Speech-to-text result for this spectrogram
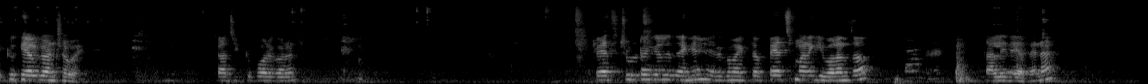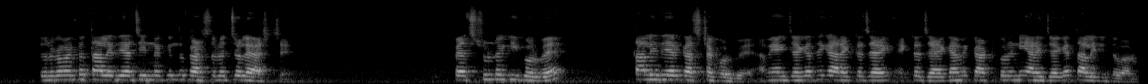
একটু খেয়াল করেন সবাই। কাজ একটু পরে করেন। প্যাচ টুলটা গেলে দেখেন, এরকম একটা প্যাচ মানে কি বলেন তো? তালি দেয়া, তাই না? তো এরকম একটা তালি দেওয়ার চিহ্ন কিন্তু কার্সরে চলে আসছে। প্যাচ টুলটা কি করবে? তালি দেওয়ার কাজটা করবে। আমি এক জায়গা থেকে আরেকটা জায়গা একটা জায়গা আমি কাট করে নিয়ে আরেক জায়গায় তালি দিতে পারব।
